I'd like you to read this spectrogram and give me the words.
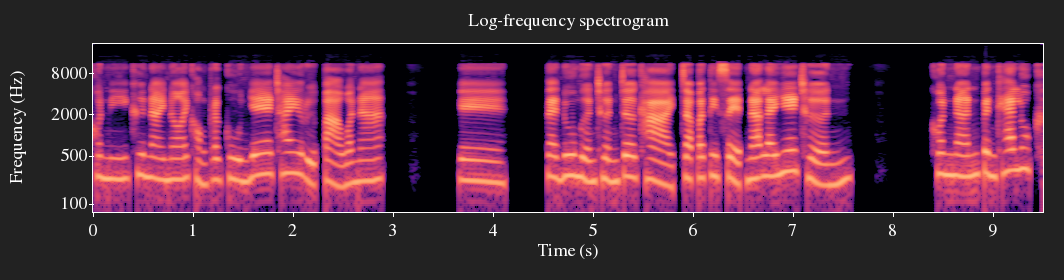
คนนี้คือนายน้อยของตระกูลเย่ใช่หรือเปล่าวะนะ เอ แต่ดูเหมือนเฉินเจอข่ายจะปฏิเสธนะและเย่เฉิน คนนั้นเป็นแค่ลูกเข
